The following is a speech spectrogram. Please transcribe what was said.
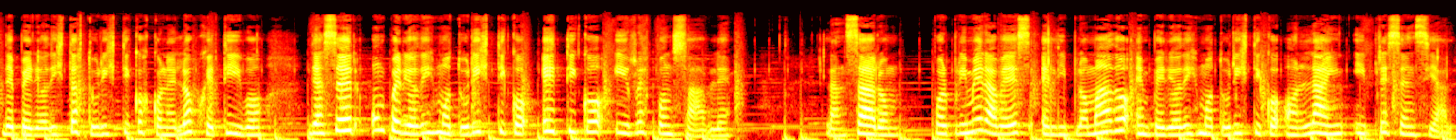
de Periodistas Turísticos con el objetivo de hacer un periodismo turístico ético y responsable. Lanzaron por primera vez el Diplomado en Periodismo Turístico Online y Presencial,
